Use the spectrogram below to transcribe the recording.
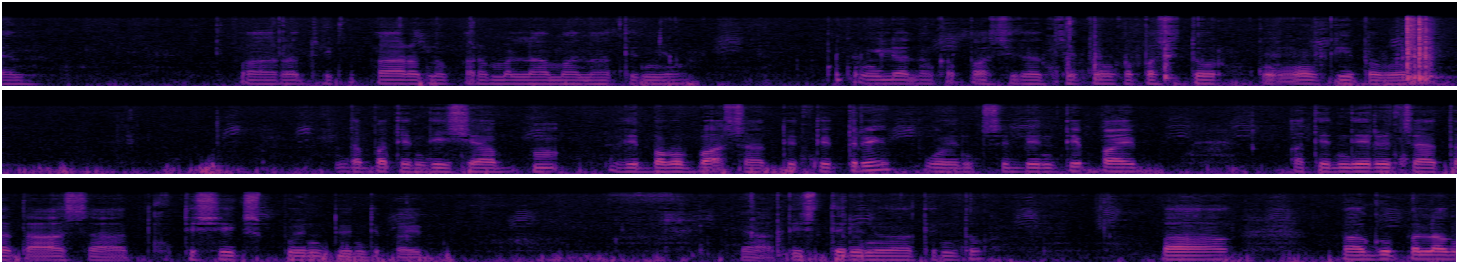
yan. Para para no para malaman natin yung kung ilan ang kapasitor nitong kapasitor kung okay pa ba. Dapat hindi siya hindi bababa sa 23.75 at hindi rin siya tataas sa 26.25 yan testerin na natin to. Pa, bago pa lang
